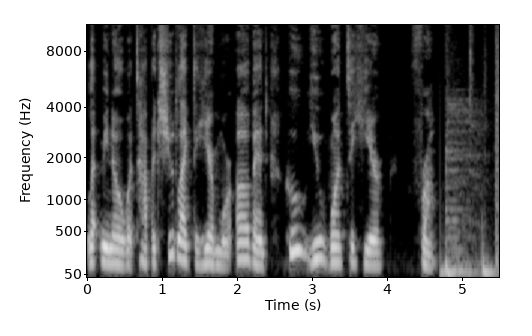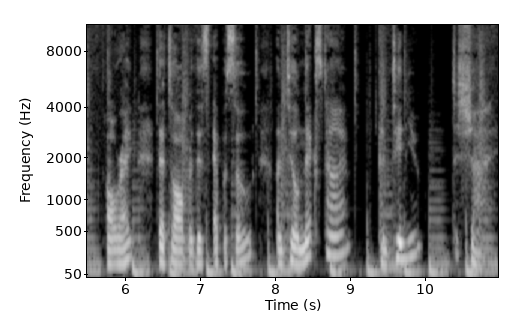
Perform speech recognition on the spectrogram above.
let me know what topics you'd like to hear more of and who you want to hear from. All right, that's all for this episode. Until next time, continue to shine.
